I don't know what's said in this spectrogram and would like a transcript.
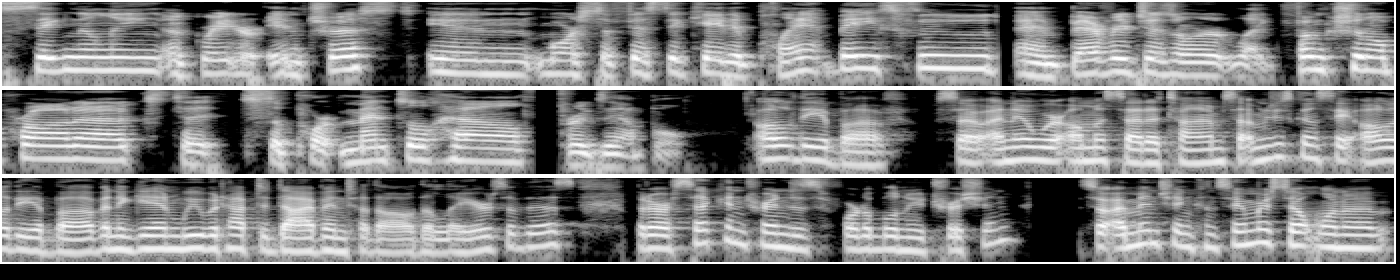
signaling a greater interest in more sophisticated plant based food and beverages or like functional products to support mental health, for example? All of the above. So I know we're almost out of time. So I'm just going to say all of the above. And again, we would have to dive into the, all the layers of this. But our second trend is affordable nutrition. So I mentioned consumers don't want to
